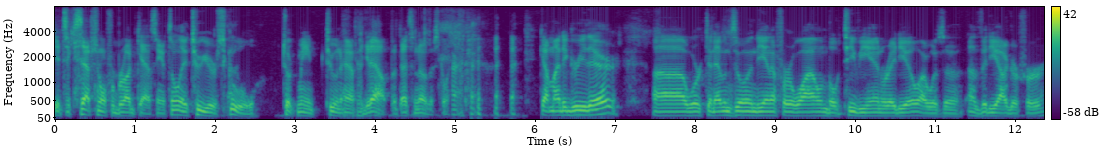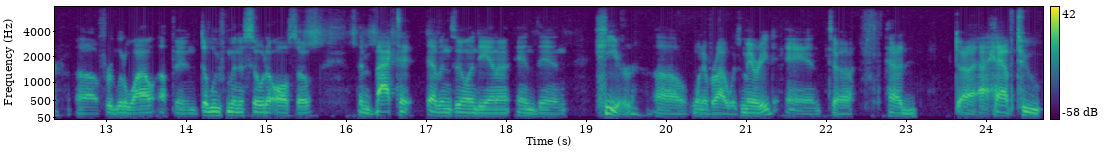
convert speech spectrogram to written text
It's exceptional for broadcasting. It's only a two-year school. Took me two and a half to get out, but that's another story. Got my degree there. Uh, worked in Evansville, Indiana for a while in both TV and radio. I was a, a videographer uh, for a little while up in Duluth, Minnesota, also. Then back to Evansville, Indiana, and then here uh, whenever I was married and uh, had. Uh, I have two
